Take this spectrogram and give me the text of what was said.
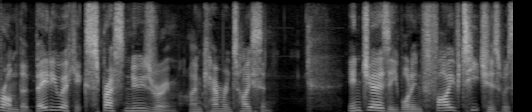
From the Bailiwick Express newsroom, I'm Cameron Tyson. In Jersey, one in five teachers was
